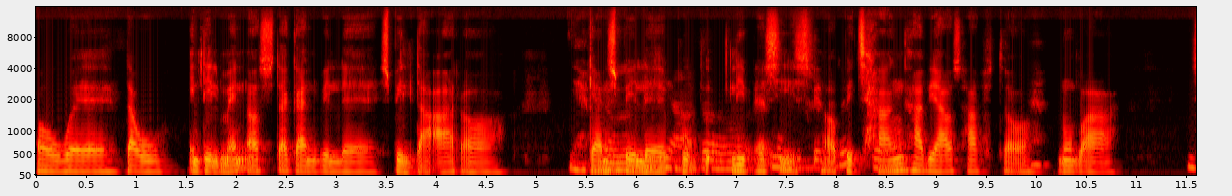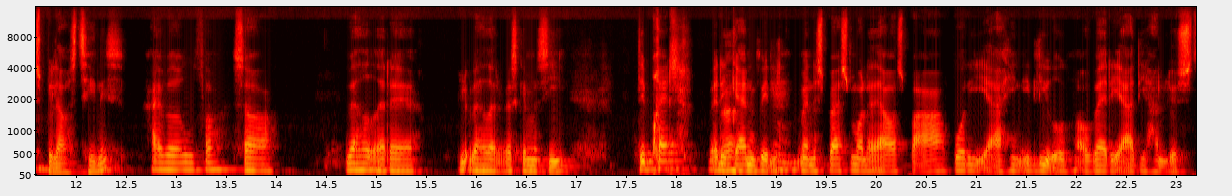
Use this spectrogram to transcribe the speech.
Og øh, der er jo en del mænd også, der gerne vil øh, spille dart og ja, gerne spille billiard og lige præcis. Og betang har vi også haft, og nogle var, spiller også tennis, har jeg været ude for. Så hvad hedder det, hvad hedder det, hvad skal man sige? Det er bredt, hvad de Ja. gerne vil, men spørgsmålet er også bare, hvor de er hen i livet, og hvad det er, de har lyst.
